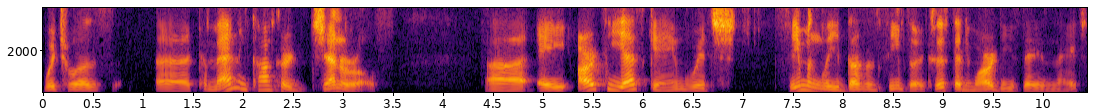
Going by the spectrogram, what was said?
which was uh, Command and Conquer Generals, uh, a RTS game which seemingly doesn't seem to exist anymore these days and age,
